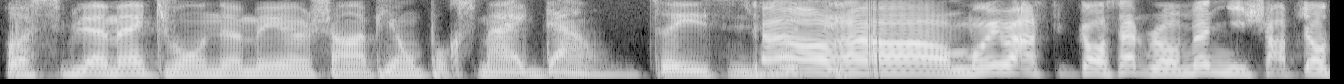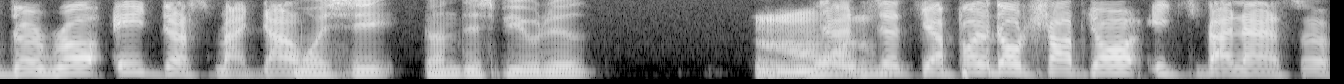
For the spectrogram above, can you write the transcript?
Possiblement qu'ils vont nommer un champion pour SmackDown. Tu sais, c'est- Non, moi, c'est- non, non. Moi, en ce qui me concerne, Roman, il est champion de Raw et de SmackDown. Moi aussi, undisputed. Moi. Il n'y a pas d'autre champion équivalent à ça.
